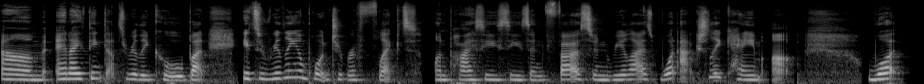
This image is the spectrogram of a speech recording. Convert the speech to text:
Um, and I think that's really cool, but it's really important to reflect on Pisces season first and realize what actually came up. What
